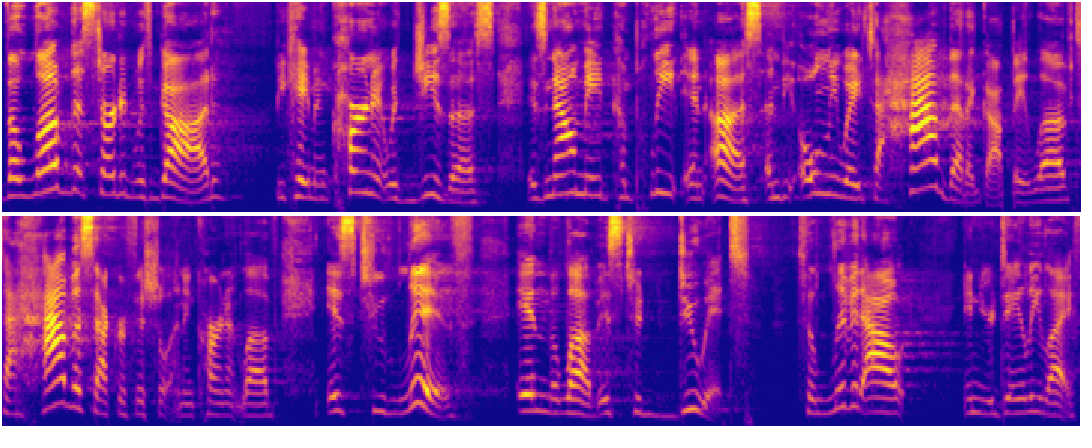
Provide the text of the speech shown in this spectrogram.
The love that started with God became incarnate with Jesus, is now made complete in us. And the only way to have that agape love, to have a sacrificial and incarnate love, is to live in the love, is to do it, to live it out in your daily life,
